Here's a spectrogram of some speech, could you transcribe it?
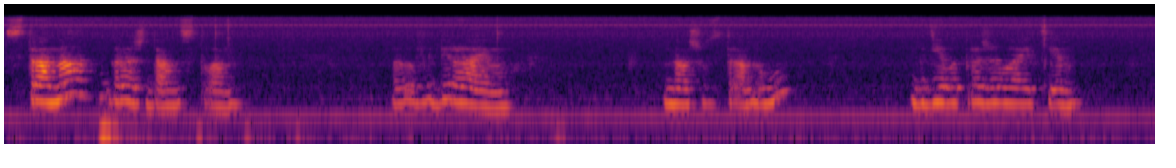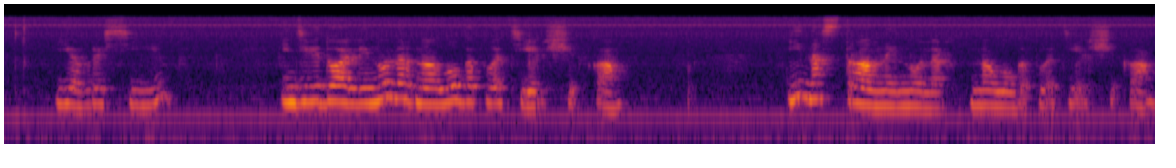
страна, гражданство. Выбираем нашу страну, где вы проживаете. Я в России. Индивидуальный номер налогоплательщика. Иностранный номер налогоплательщика.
